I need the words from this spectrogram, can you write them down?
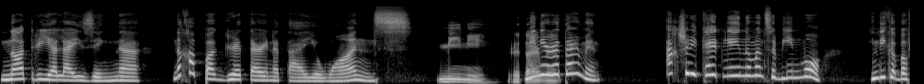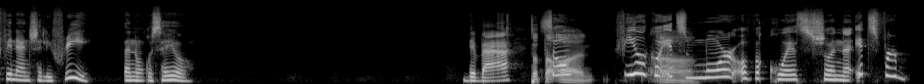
not realizing na nakapag-retire na tayo once. Mini retirement. Mini retirement. Actually, kahit ngayon naman sabihin mo, hindi ka ba financially free? Tanong ko sa'yo. 'Di ba? Totoo. So, feel ko it's Ah. more of a question na it's for,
